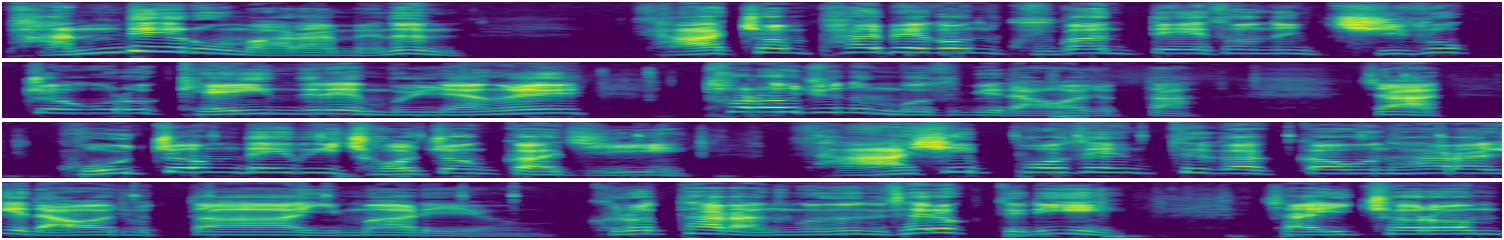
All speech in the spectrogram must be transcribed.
반대로 말하면은 4,800원 구간대에서는 지속적으로 개인들의 물량을 털어주는 모습이 나와줬다. 자, 고점 대비 저점까지 40% 가까운 하락이 나와줬다 이 말이에요. 그렇다라는 거는 세력들이 자 이처럼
